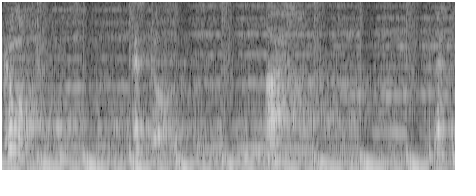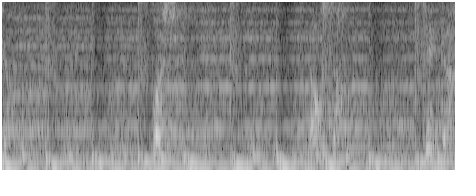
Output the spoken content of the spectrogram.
Come on. Let's go. Ah. Let's go. Push. Don't stop. Keep going.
